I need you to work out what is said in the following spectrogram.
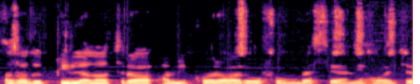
az adott pillanatra, amikor arról fogunk beszélni, hogy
